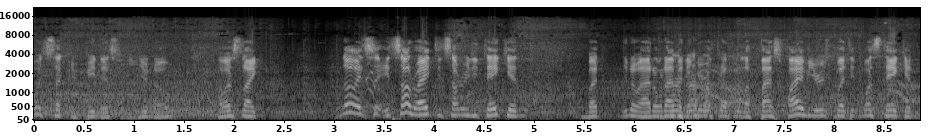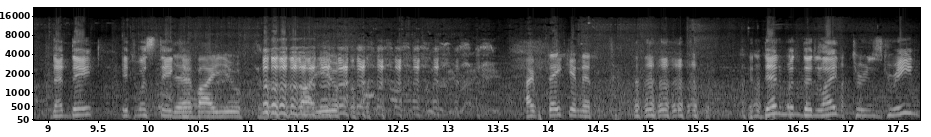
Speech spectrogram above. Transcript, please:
would suck your penis, you know. I was like, no, it's it's all right. It's already taken. You know, I don't have any girlfriend for the past five years. But it was taken that day. It was taken. Yeah, by you. by you. I've taken it. And then when the light turns green,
